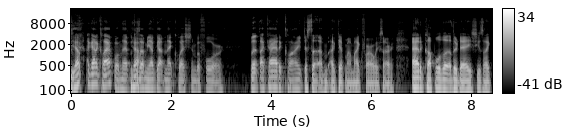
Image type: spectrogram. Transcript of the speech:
yep. I got to clap on that because yep. I mean, I've gotten that question before. But like I had a client, just to, um, I get my mic far away. Sorry, I had a couple the other day. She's like,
